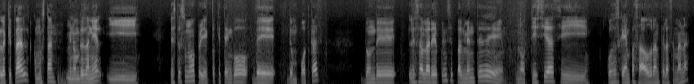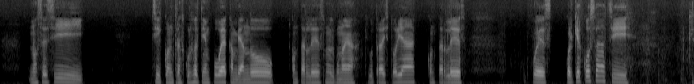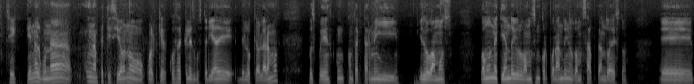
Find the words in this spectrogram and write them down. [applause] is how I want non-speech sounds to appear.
Hola, ¿qué tal? ¿Cómo están? Mi nombre es Daniel y este es un nuevo proyecto que tengo de, un podcast donde les hablaré principalmente de noticias y cosas que hayan pasado durante la semana. No sé si, si con el transcurso del tiempo voy a cambiando, contarles alguna otra historia, contarles pues cualquier cosa, si, si tienen alguna una petición o cualquier cosa que les gustaría de, de lo que habláramos, pues pueden contactarme y, y, lo vamos, vamos metiendo y lo vamos incorporando y nos vamos adaptando a esto. Eh,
